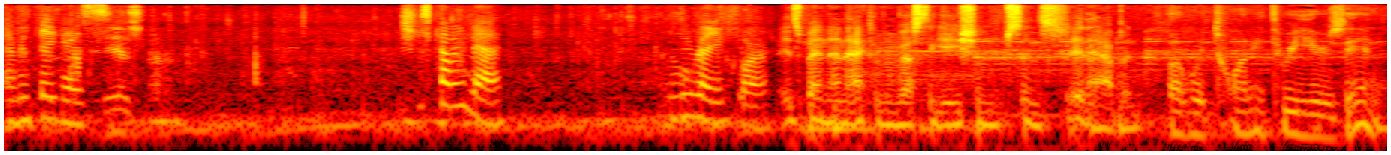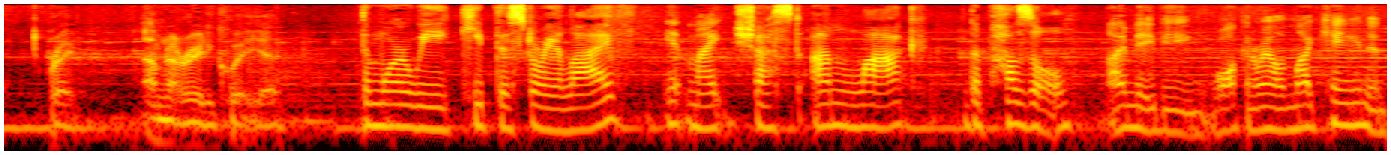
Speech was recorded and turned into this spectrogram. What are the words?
Everything is. It is her. She's coming back. We'll be ready for. It's been an active investigation since it happened. But we're 23 years in. Right. I'm not ready to quit yet. the more we keep this story alive, it might just unlock the puzzle. I may be walking around with my cane and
